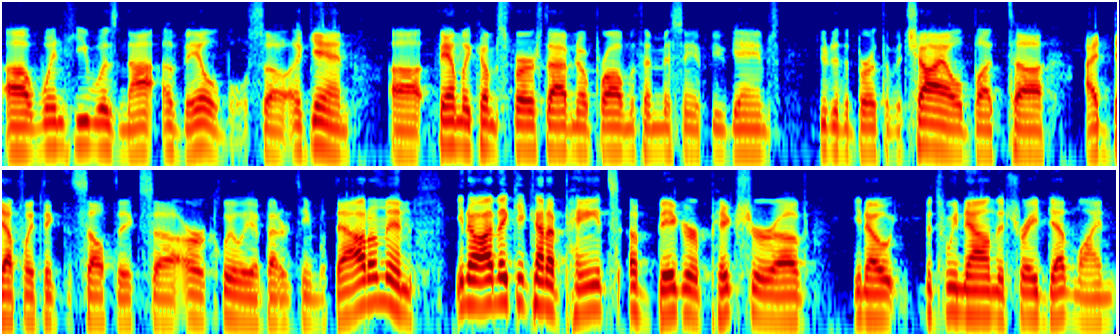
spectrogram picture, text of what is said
uh, when he was not available. So, again, uh, family comes first. I have no problem with him missing a few games due to the birth of a child, but uh, I definitely think the Celtics uh, are clearly a better team without him. And, you know, I think it kind of paints a bigger picture of, you know, between now and the trade deadline,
